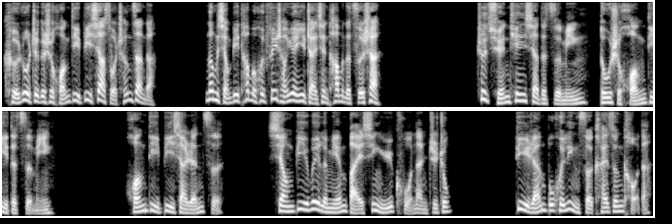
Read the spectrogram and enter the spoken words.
可若这个是皇帝陛下所称赞的，那么想必他们会非常愿意展现他们的慈善。”这全天下的子民都是皇帝的子民，皇帝陛下仁慈，想必为了免百姓于苦难之中，必然不会吝啬开尊口的。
